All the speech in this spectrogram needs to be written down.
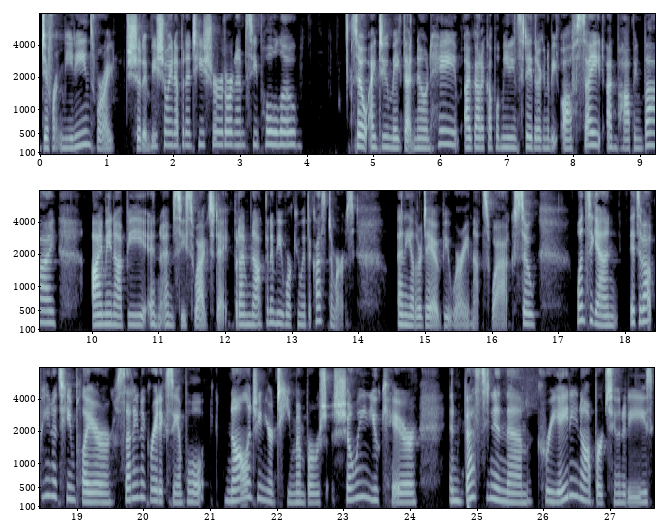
different meetings where I shouldn't be showing up in a t shirt or an MC polo. So I do make that known. Hey, I've got a couple meetings today that are going to be off site. I'm popping by. I may not be in MC swag today, but I'm not going to be working with the customers. Any other day, I would be wearing that swag. So, once again, it's about being a team player, setting a great example, acknowledging your team members, showing you care, investing in them, creating opportunities,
